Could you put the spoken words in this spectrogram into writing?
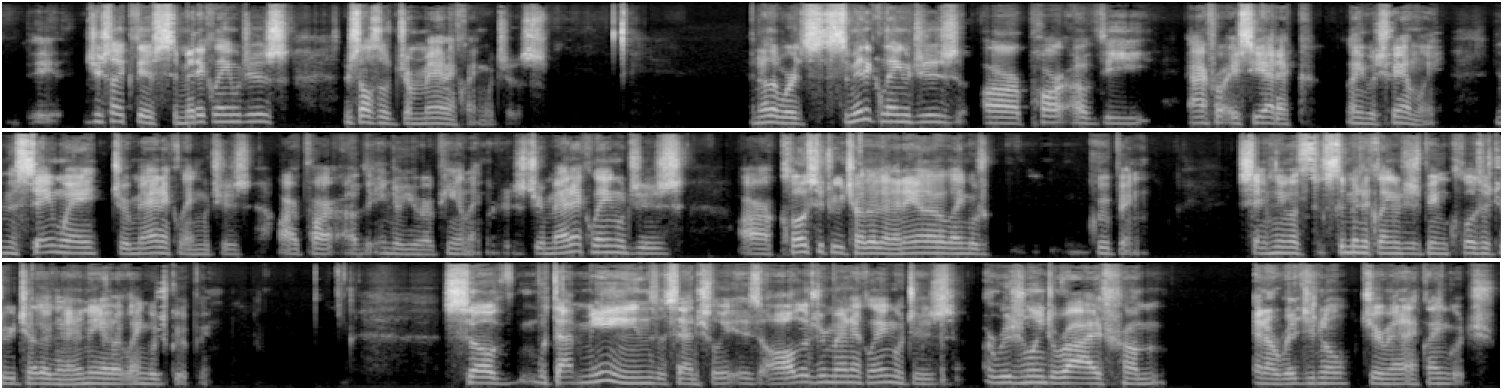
Just like there's Semitic languages, there's also Germanic languages. In other words, Semitic languages are part of the Afro-Asiatic language family. In the same way, Germanic languages are part of the Indo-European languages. Germanic languages are closer to each other than any other language grouping. Same thing with Semitic languages being closer to each other than any other language grouping. So what that means essentially is all the Germanic languages originally derived from an original Germanic language.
